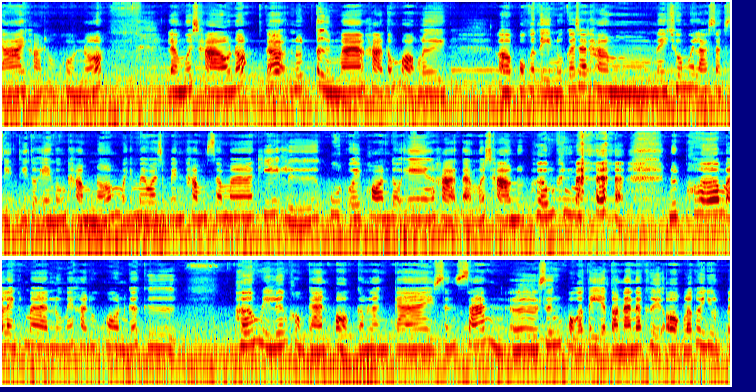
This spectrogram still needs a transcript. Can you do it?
ได้ค่ะทุกคนเนาะแล้วเมื่อเช้าเนาะก็นุชตื่นมาค่ะต้องบอกเลยเปกตินุชก็จะทำ ในช่วงเวลาศักดิ์สิทธิ์ที่ตัวเองต้องทำเนาะไม่ไม่ว่าจะเป็นทำสมาธิหรือพูดอวยพรตัวเองค่ะ แต่เมื่อเช้านุชเพิ่มขึ้นมา นุชเพิ่มอะไรขึ้นมารู้ไหมคะทุกคนก็คือ เพิ่มในเรื่องของการออกกำลังกายสั้นๆ เออ ซึ่งปกติอะตอนนั้นนะเคยออกแล้วก็หยุดไป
